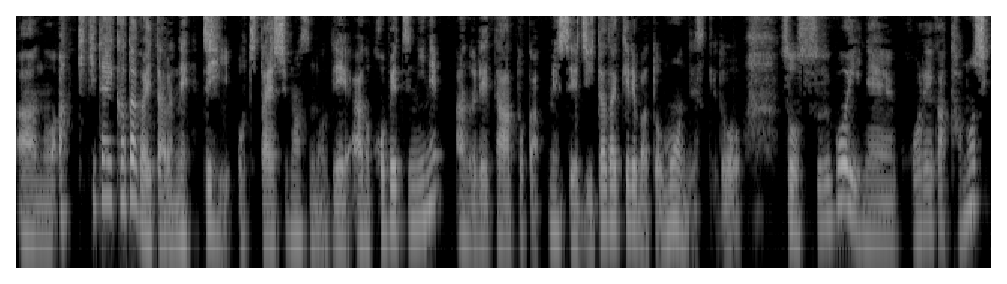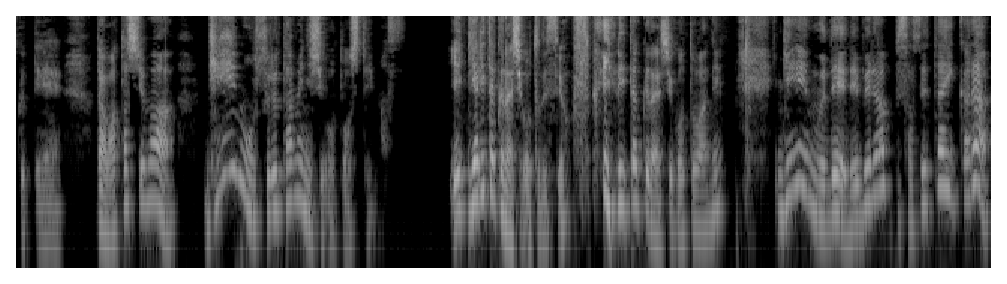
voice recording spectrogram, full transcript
あの、あ、聞きたい方がいたらね、ぜひお伝えしますので、あの、個別にね、あの、レターとかメッセージいただければと思うんですけど、そう、すごいね、これが楽しくて、だから私はゲームをするために仕事をしています。や、やりたくない仕事ですよ。やりたくない仕事はね、ゲームでレベルアップさせたいから、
